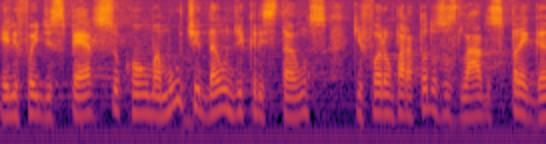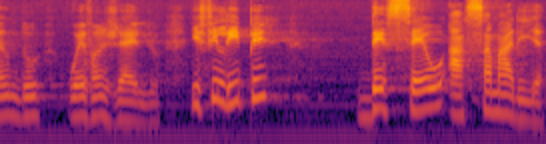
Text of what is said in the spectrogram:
ele foi disperso com uma multidão de cristãos que foram para todos os lados pregando o evangelho. E Filipe desceu a Samaria.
